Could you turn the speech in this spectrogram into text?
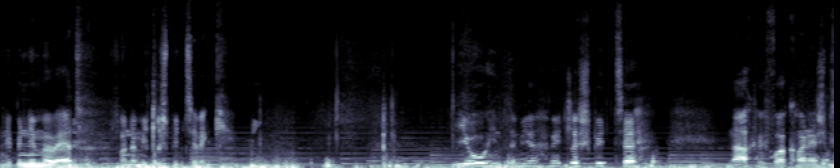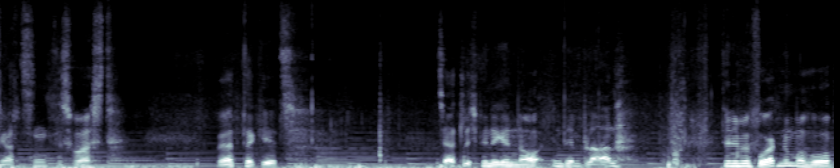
und ich bin nicht mehr weit von der Mittelspitze weg. Jo, hinter mir Mittelspitze, nach wie vor keine Schmerzen, das heißt, weiter geht's. Zeitlich bin ich genau in dem Plan, den ich mir vorgenommen habe.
